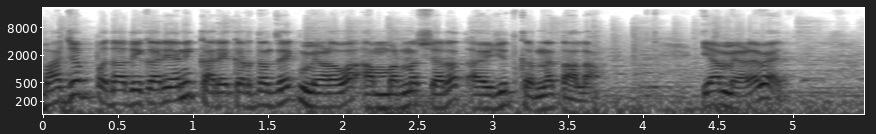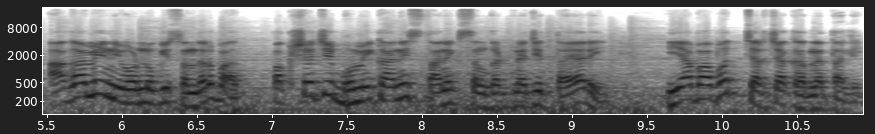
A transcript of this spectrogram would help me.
भाजप पदाधिकारी आणि कार्यकर्त्यांचा एक मेळावा अंबरनाथ शहरात आयोजित करण्यात आला. या मेळाव्यात आगामी निवडणुकीसंदर्भात पक्षाची भूमिका आणि स्थानिक संघटनेची तयारी याबाबत चर्चा करण्यात आली.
